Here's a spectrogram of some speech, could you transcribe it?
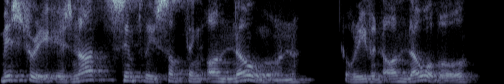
mystery is not simply something unknown or even unknowable,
